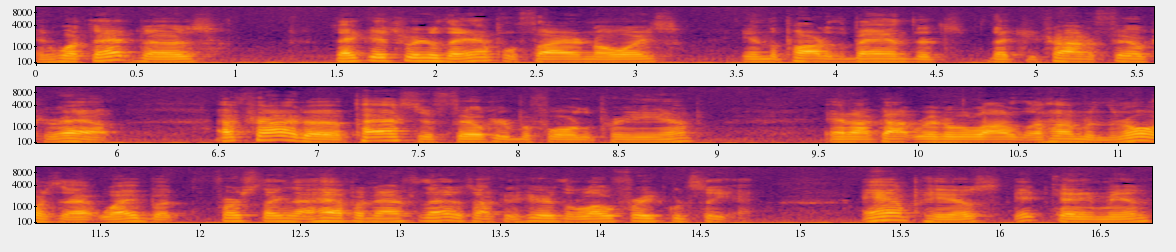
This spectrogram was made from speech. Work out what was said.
and what that does, that gets rid of the amplifier noise in the part of the band that's that you're trying to filter out. I've tried a passive filter before the preamp, and I got rid of a lot of the hum and the noise that way. But first thing that happened after that is I could hear the low frequency amp hiss. It came in,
